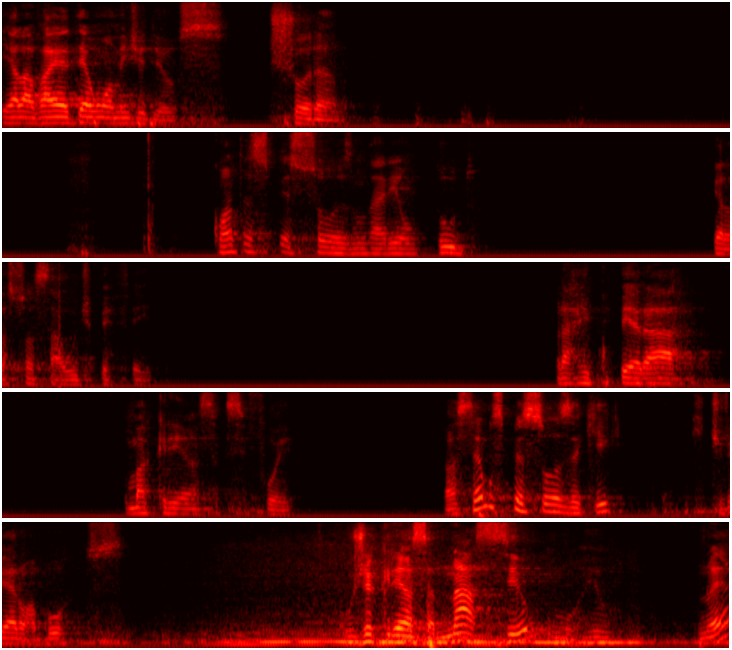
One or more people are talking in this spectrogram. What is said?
E ela vai até o homem de Deus, chorando. Quantas pessoas não dariam tudo pela sua saúde perfeita? Para recuperar uma criança que se foi. Nós temos pessoas aqui que tiveram abortos, cuja criança nasceu e morreu. Não é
